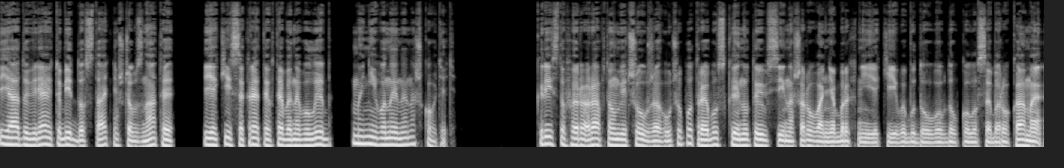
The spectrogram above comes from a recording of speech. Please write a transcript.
Я довіряю тобі достатньо, щоб знати, які секрети в тебе не були б, мені вони не нашкодять. Крістофер раптом відчув жагучу потребу скинути всі нашарування брехні, які вибудовував довкола себе роками,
